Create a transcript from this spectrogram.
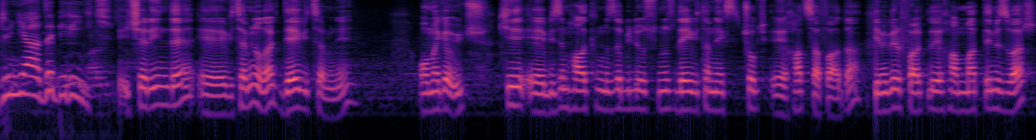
dünyada bir ilk. İçeriğinde e, vitamin olarak D vitamini, omega 3 ki e, bizim halkımızda biliyorsunuz D vitamini eksik çok e, had safhada. 21 farklı ham maddemiz var.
